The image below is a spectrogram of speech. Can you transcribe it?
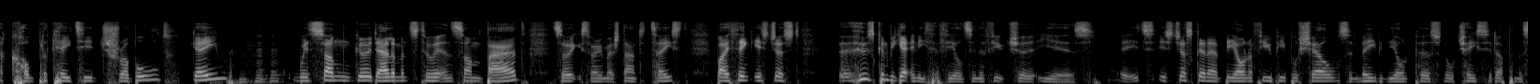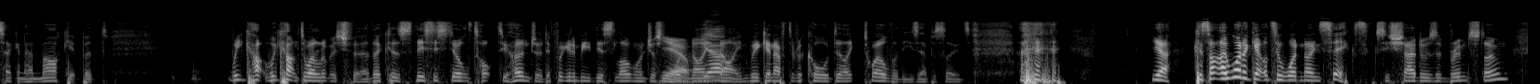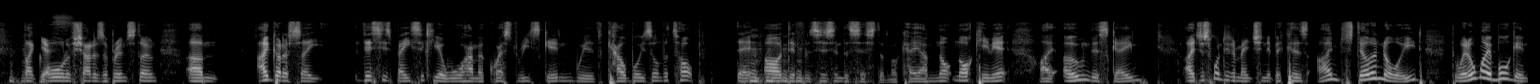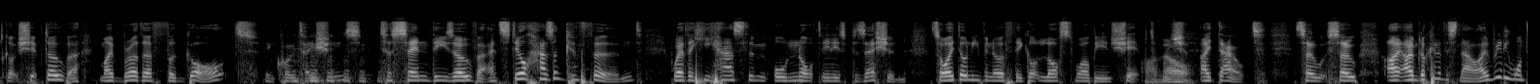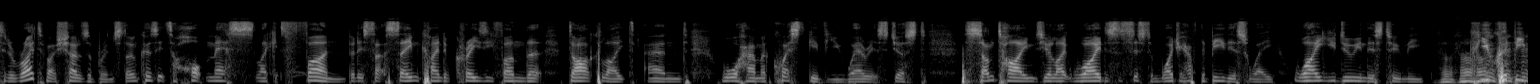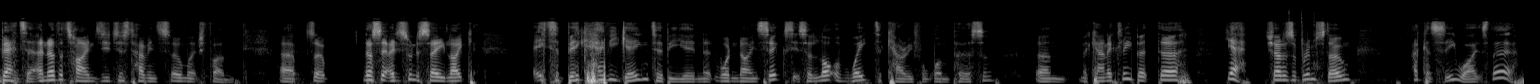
a complicated, troubled game with some good elements to it and some bad. So it's very much down to taste. But I think it's just who's going to be getting Etherfields in the future years. It's it's just going to be on a few people's shelves, and maybe the odd person will chase it up in the second-hand market. But we can't we can't dwell on it much further because this is still top 200. If we're going to be this long on just Yeah. 199, we're going to have to record like 12 of these episodes. yeah, because I, I want to get onto 196. This is Shadows of Brimstone, like all of Shadows of Brimstone. Um, I gotta say, this is basically a Warhammer Quest reskin with cowboys on the top. There are differences in the system. Okay, I'm not knocking it. I own this game. I just wanted to mention it because I'm still annoyed that when all my board games got shipped over, my brother forgot, in quotations, to send these over and still hasn't confirmed whether he has them or not in his possession. So I don't even know if they got lost while being shipped, Oh, which no. I doubt. So so I, I'm looking at this now. I really wanted to write about Shadows of Brimstone because it's a hot mess. Like it's fun, but it's that same kind of crazy fun that Darklight and Warhammer Quest give you, where it's just sometimes you're like, why does the system? Why do you have to be this way? Why are you doing this to me? you could be better. And other times you're just having so much fun. Uh, so that's it. I just want to say, like, it's a big, heavy game to be in at 196. It's a lot of weight to carry for one person um, mechanically, but uh, yeah, Shadows of Brimstone. I can see why it's there.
